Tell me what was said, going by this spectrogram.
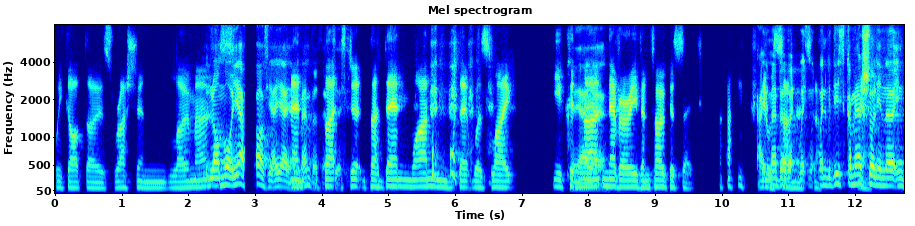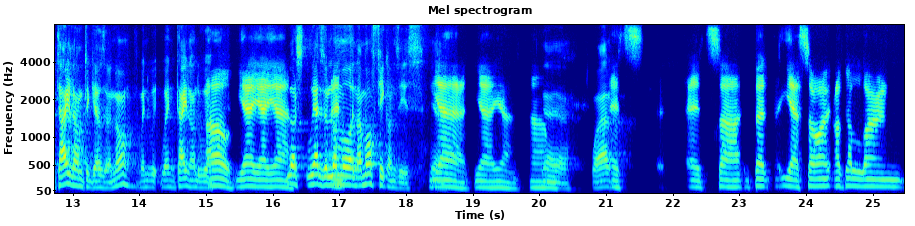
we got those Russian Lomos. Lomo, yeah, of course, yeah, yeah, I And- remember that. but yes. d- but then one that was like you could Yeah, not yeah. never even focus it. I remember when, when, when we did this commercial in uh, in Thailand together, no? When we when Thailand we, Oh yeah, yeah, yeah, we, also- we had the Lomo and amorphic on this. yeah, yeah, yeah. Um, yeah, yeah. Well, it's it's uh but yeah so I, i've got to learn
